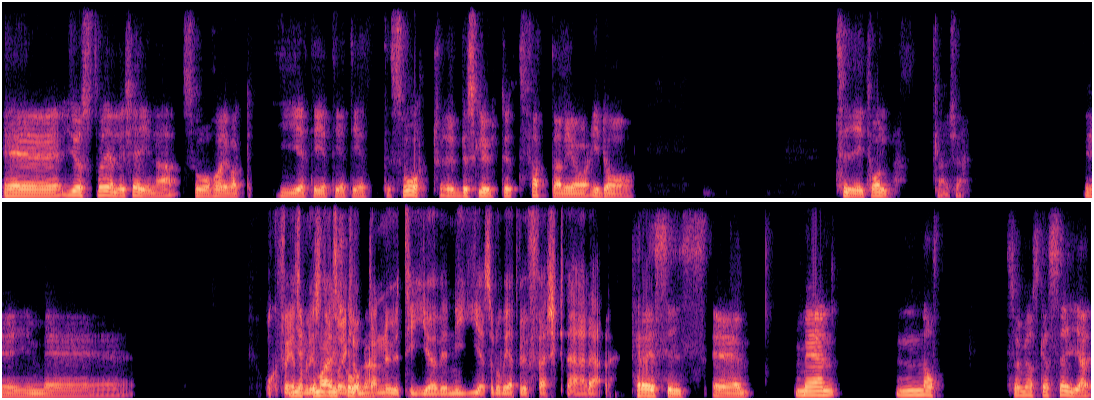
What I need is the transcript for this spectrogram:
Eh, just vad gäller tjejerna så har det varit jätte, jätte, jätte, jättesvårt. Beslutet fattade jag idag 10 i 12 kanske. Eh, med... Och för er som lyssnar så är klockan nu 10 över 9 så då vet vi hur färskt det här är. Precis. Eh, men något som jag ska säga,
